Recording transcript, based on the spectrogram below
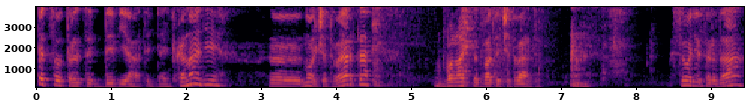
539 день в Канаді. е, 04. 12.24. Сьогодні середа.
